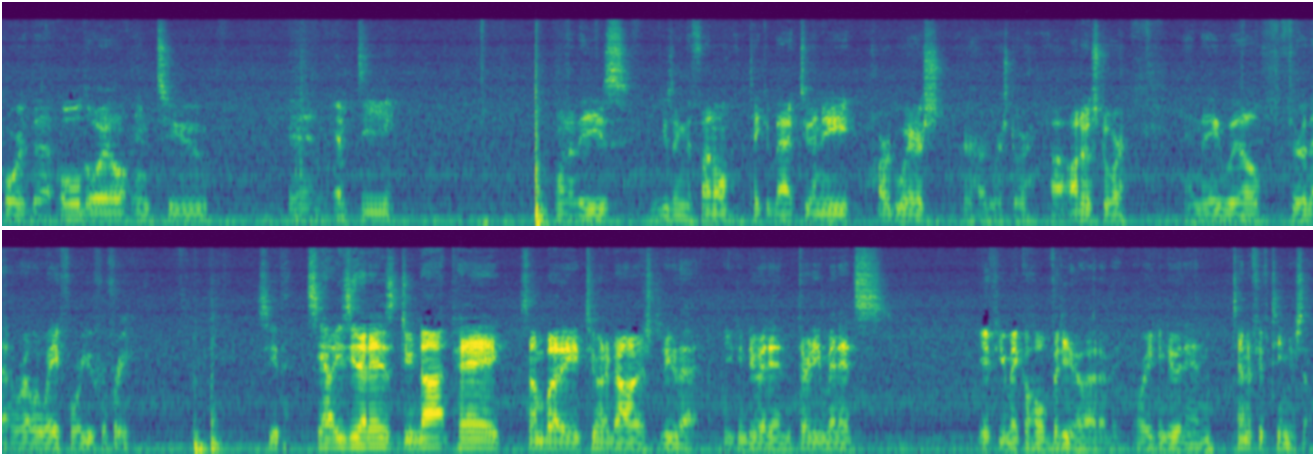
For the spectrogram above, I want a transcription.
poured the old oil into an empty one of these using the funnel. Take it back to any hardware or hardware store, uh, auto store, and they will throw that oil away for you for free. See, see how easy that is? Do not pay somebody $200 to do that. You can do it in 30 minutes if you make a whole video out of it, or you can do it in 10 or 15 yourself.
